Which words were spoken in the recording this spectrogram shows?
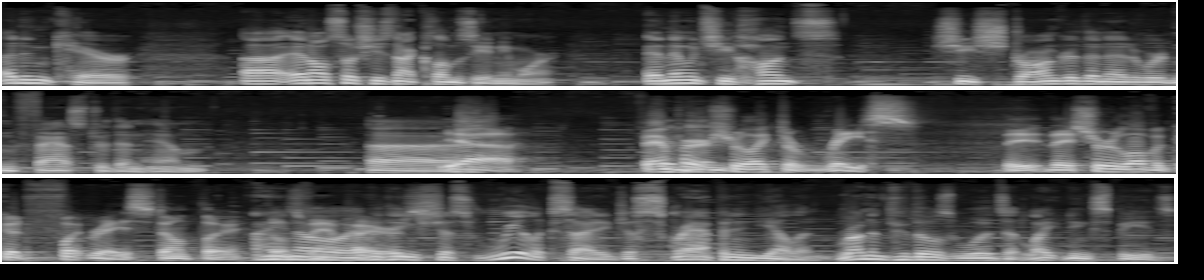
I didn't care. Uh, and also, she's not clumsy anymore. And then when she hunts, she's stronger than Edward and faster than him. Yeah, vampires then- sure like to race. They they sure love a good foot race, don't they? I know vampires. everything's just real exciting, just scrapping and yelling, running through those woods at lightning speeds.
